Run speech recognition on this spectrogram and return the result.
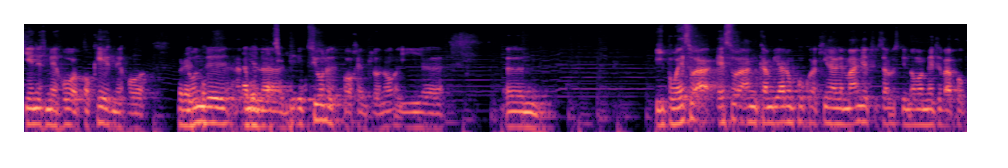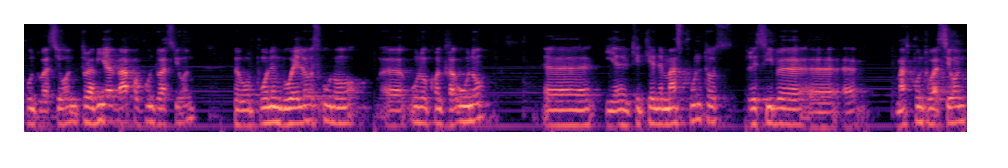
quién es mejor, por qué es mejor, dónde había las direcciones, por ejemplo, ¿no? Y, uh, um, y por eso, eso han cambiado un poco aquí en Alemania. Tú sabes que normalmente va por puntuación, todavía va por puntuación, pero ponen duelos uno, eh, uno contra uno. Eh, y el que tiene más puntos recibe eh, más puntuación,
